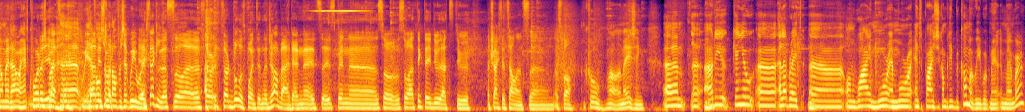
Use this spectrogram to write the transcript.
come at our headquarters, Yeah. but uh, we have also an like- office at WeWork. Exactly, that's the uh, third, third bullet point in the job ad, and uh, it's it's been uh, so so. I think they do that to attract the talents um, as well. Cool. Well, amazing. Um, uh, how do you? Can you uh, elaborate uh, on why more and more enterprises company become a WeWork me- member?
